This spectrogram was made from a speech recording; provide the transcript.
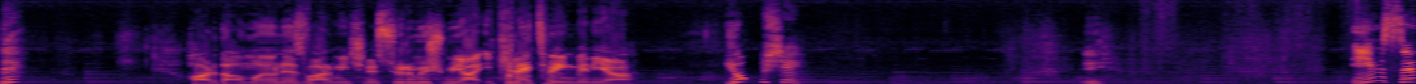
Ne? Hardal mayonez var mı içine? Sürmüş mü ya? İkiletmeyin beni ya. Yok bir şey. İyi. İyi misin?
